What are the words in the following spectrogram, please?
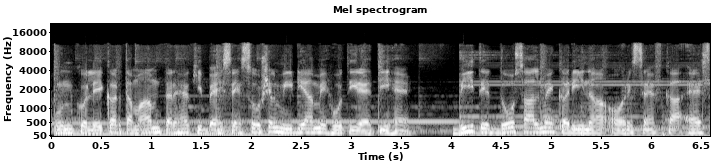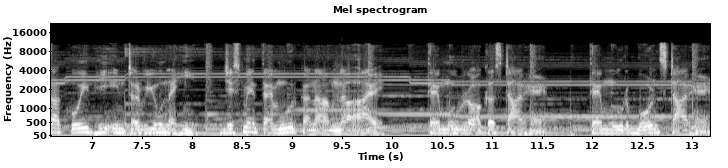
उनको लेकर तमाम तरह की बहसें सोशल मीडिया में होती रहती हैं। बीते दो साल में करीना और सैफ का ऐसा कोई भी इंटरव्यू नहीं, जिसमें तैमूर का नाम न आए। तैमूर रॉक स्टार है। तैमूर बोल्ड स्टार है।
